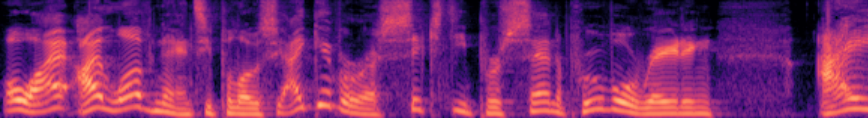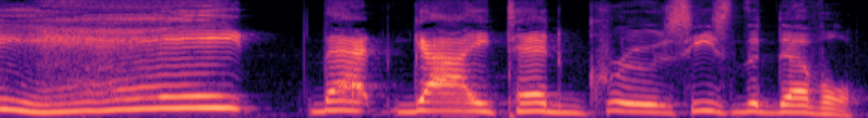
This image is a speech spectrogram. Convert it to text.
Oh, I, I love Nancy Pelosi. I give her a 60% approval rating. I hate that guy, Ted Cruz. He's the devil.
